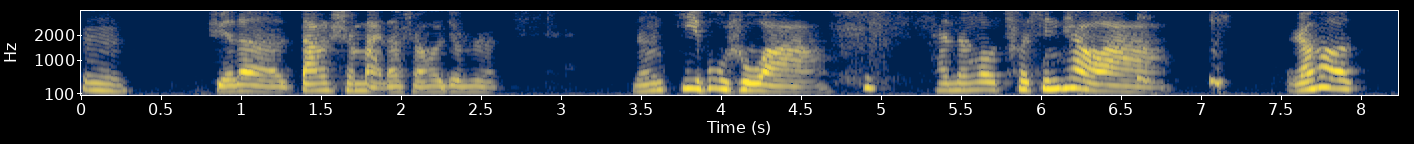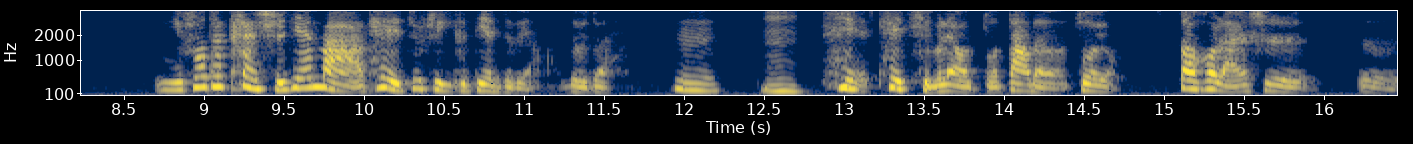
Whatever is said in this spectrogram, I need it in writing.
嗯，觉得当时买的时候就是能记步数啊，还能够测心跳啊，然后你说它看时间吧，它也就是一个电子表，对不对？嗯嗯它也它也起不了多大的作用。到后来是呃，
